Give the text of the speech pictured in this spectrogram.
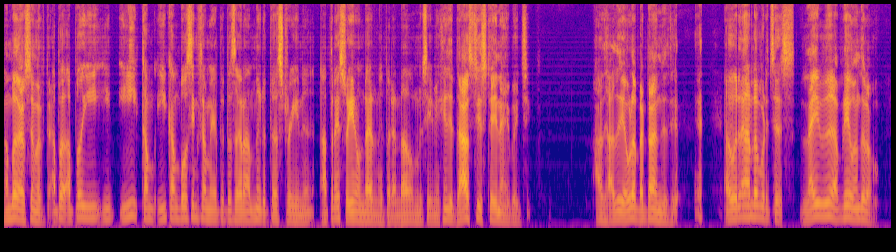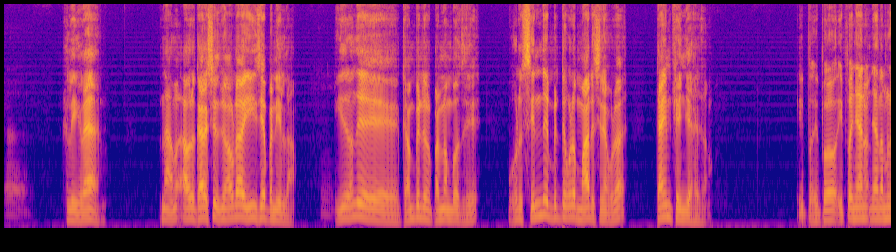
ரொம்ப கஷ்டப்பட்டேன் അപ്പോൾ അപ്പോൾ ഈ ഈ- ഈ കം ഈ കമ്പോസിങ് സമയത്ത് ഇപ്പോൾ സാർ അന്ന് എടുത്ത സ്ട്രെയിന് അത്രയും സ്ട്രെയിൻ ഉണ്ടായിരുന്നു ഇപ്പോൾ രണ്ടാമത് നമ്മൾ ചെയ്യുന്നത് இது ஜாஸ்தி ஸ்ட்ரெயின் ஆகி போச்சு அது அது எவ்வளோ பெட்டராக இருந்தது அது ஒரு நாளில் முடிச்சு லைவ் அப்படியே வந்துடும் இல்லைங்களா நாம் அவர் கரெக்ஷன் கூட ஈஸியாக பண்ணிடலாம் இது வந்து கம்ப்யூட்டர் பண்ணும்போது ஒரு சின்ன பிட்டு கூட மாறிச்சுன்னா கூட டைம் சேஞ்ச் ஆகிடும் ഇപ്പോൾ ഇപ്പോൾ ഇപ്പോൾ ഞാൻ ഞാൻ നമ്മൾ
